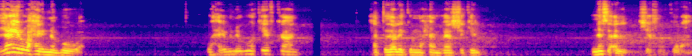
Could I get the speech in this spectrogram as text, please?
غير وحي النبوة. وحي النبوة كيف كان؟ حتى ذلك يكون وحي غير شكل. نسأل شيخ القرآن.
